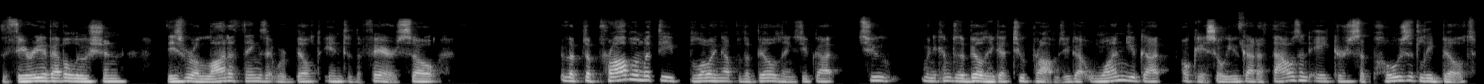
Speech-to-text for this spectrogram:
the theory of evolution. These were a lot of things that were built into the fairs. So the, the problem with the blowing up of the buildings, you've got two when you come to the building, you've got two problems. You've got one, you've got okay, so you've got a thousand acres supposedly built.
